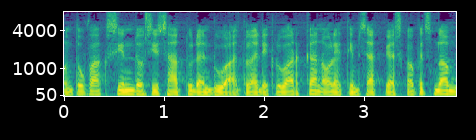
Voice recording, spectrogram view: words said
untuk vaksin dosis 1 dan 2 telah dikeluarkan oleh tim Satgas COVID-19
